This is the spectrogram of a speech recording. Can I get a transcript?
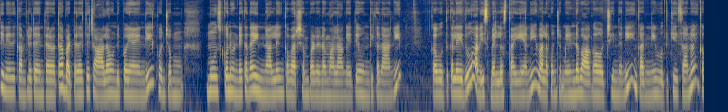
తినేది కంప్లీట్ అయిన తర్వాత బట్టలు అయితే చాలా ఉండిపోయాయండి. కొంచెం మూసుకొని ఉండే కదా ఇన్నాళ్ళు ఇంకా వర్షం పడడం అలాగైతే ఉంది కదా అని. ఇంకా ఉతకలేదు. అవి స్మెల్ వస్తాయి అని. వాళ్ళ కొంచెం ఎండ బాగా వచ్చిందని ఇంకా అన్నీ ఉతికేసాను. ఇంకా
